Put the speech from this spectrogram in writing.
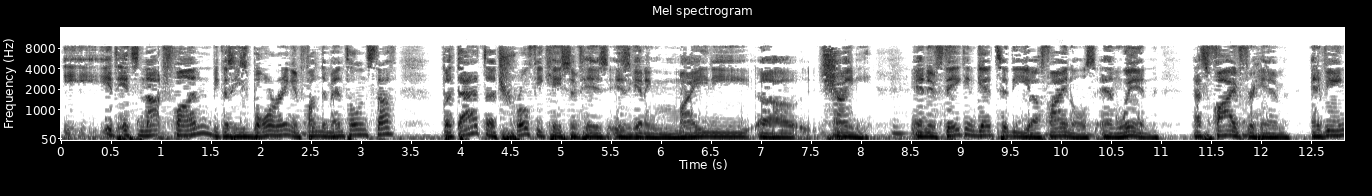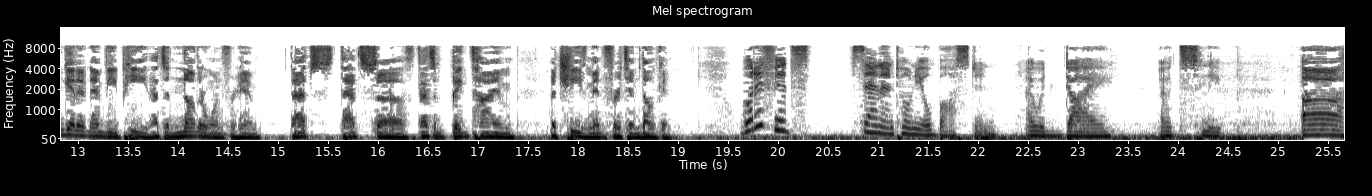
it, it's not fun because he's boring and fundamental and stuff. But that uh, trophy case of his is getting mighty uh, shiny. And if they can get to the uh, finals and win, that's five for him. And if he can get an MVP, that's another one for him. That's that's uh, that's a big time achievement for Tim Duncan. What if it's San Antonio, Boston? I would die. I would sleep. Uh,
